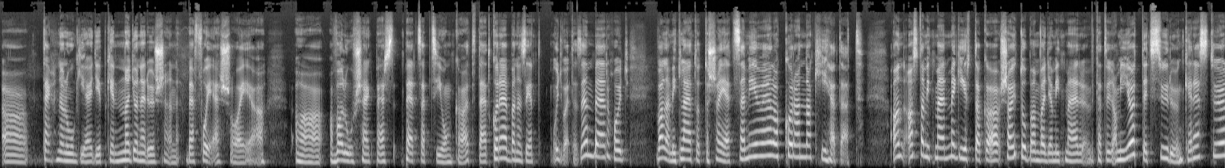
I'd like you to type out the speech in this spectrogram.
a technológia egyébként nagyon erősen befolyásolja a, a valóság percepciónkat. Tehát korábban azért úgy volt az ember, hogy valamit látott a saját szemével, akkor annak hihetett. Azt, amit már megírtak a sajtóban, vagy amit már, tehát hogy ami jött egy szűrőn keresztül,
